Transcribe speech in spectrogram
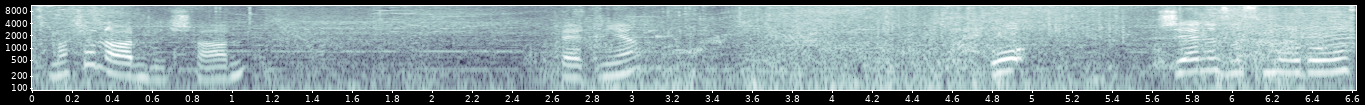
Das macht schon ordentlich Schaden. Fällt mir. Oh, Genesis-Modus.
